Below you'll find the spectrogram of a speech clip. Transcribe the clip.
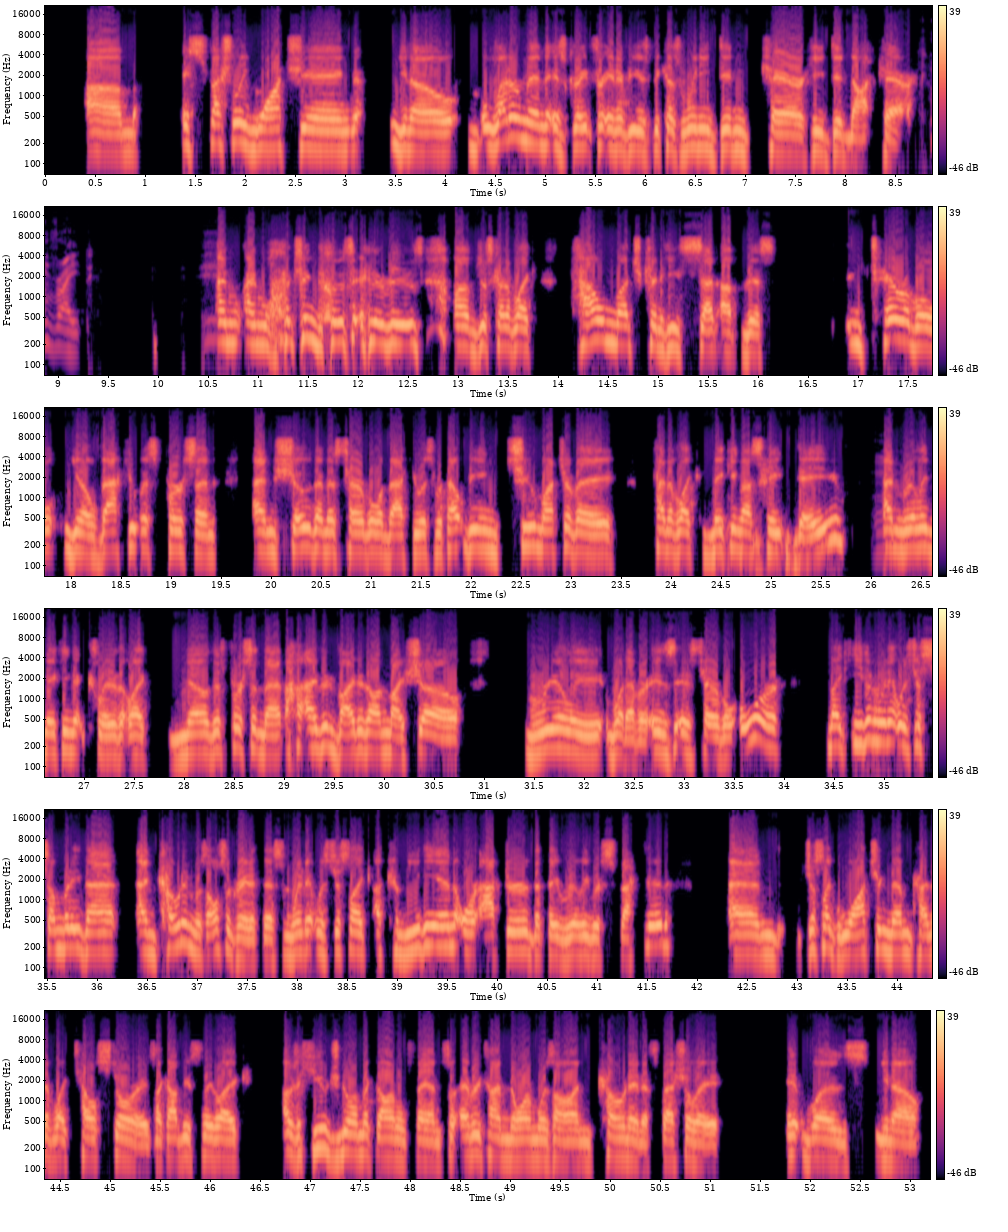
um, especially watching. You know, Letterman is great for interviews because when he didn't care, he did not care. right. And and watching those interviews of just kind of like how much can he set up this terrible you know vacuous person and show them as terrible and vacuous without being too much of a kind of like making us hate Dave mm. and really making it clear that like no this person that I've invited on my show really whatever is is terrible. Or like even when it was just somebody that and Conan was also great at this when it was just like a comedian or actor that they really respected and just like watching them kind of like tell stories. Like obviously like I was a huge Norm Macdonald fan so every time Norm was on Conan especially it was you know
